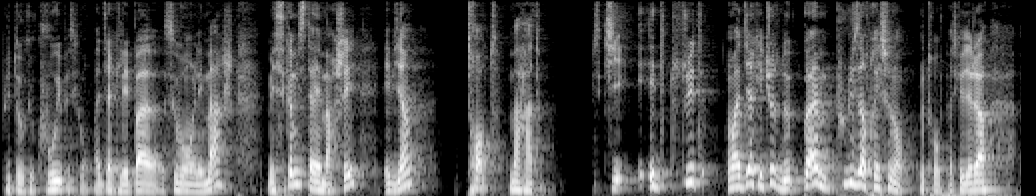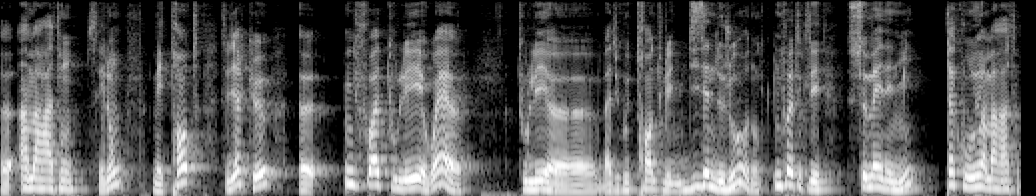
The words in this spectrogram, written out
plutôt que couru, parce qu'on va dire que les pas, souvent on les marche, mais c'est comme si tu avais marché, eh bien, 30 marathons. Ce qui est tout de suite, on va dire quelque chose de quand même plus impressionnant, je trouve. Parce que déjà, euh, un marathon, c'est long, mais 30, ça veut dire que euh, une fois tous les, ouais, euh, tous les, bah, du coup, 30, tous les dizaines de jours, donc une fois toutes les semaines et demie, tu as couru un marathon.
